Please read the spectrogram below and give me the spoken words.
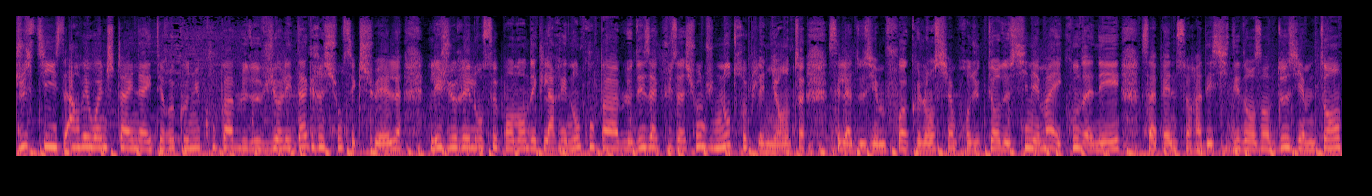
Justice, Harvey Weinstein a été reconnu coupable de viol et d'agression sexuelle. Les jurés l'ont cependant déclaré non coupable des accusations d'une autre plaignante. C'est la deuxième fois que l'ancien producteur de cinéma est condamné. Sa peine sera décidée dans un deuxième temps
